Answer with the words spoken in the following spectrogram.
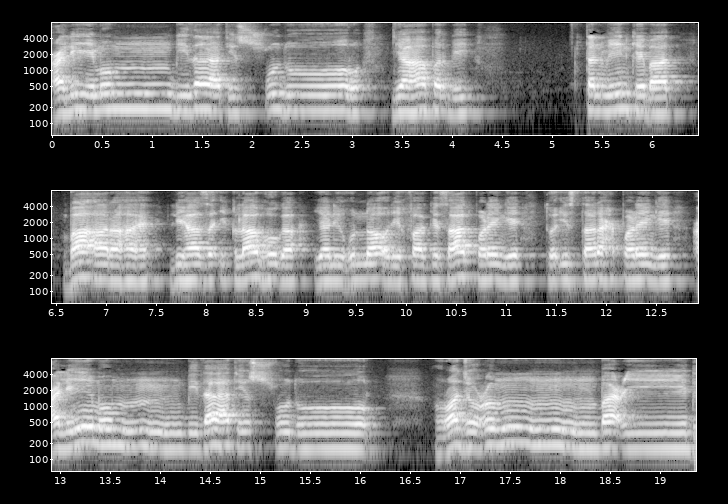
अलीम बिदातसूर यहाँ पर भी तनवीन के बाद बा आ रहा है। लिहाजा इकलाब होगा, यानी गन्ना और इफ़ा के साथ पढ़ेंगे तो इस तरह पढ़ेंगे अलीम बिदातसूर रज बद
